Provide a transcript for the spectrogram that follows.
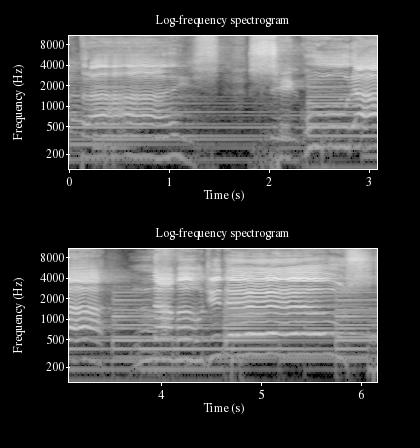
olhes para trás, segura na mão de Deus.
